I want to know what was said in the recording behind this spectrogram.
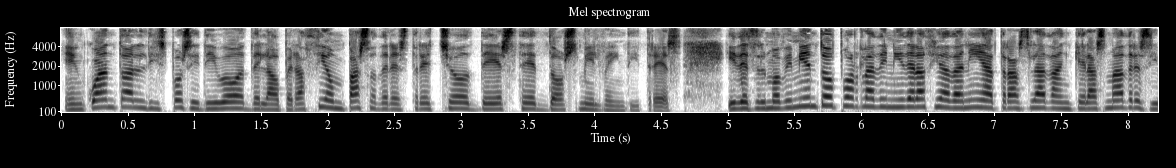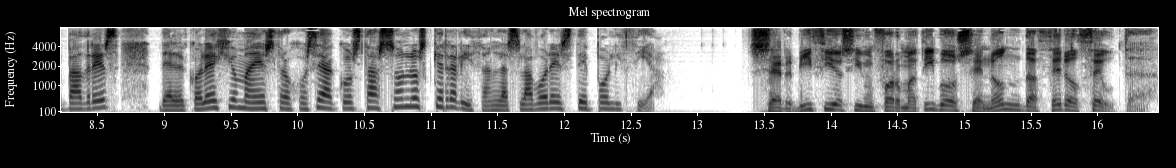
en cuanto al dispositivo de la operación Paso del Estrecho de este 2023. Y desde el Movimiento por la Dignidad de la Ciudadanía trasladan que las madres y padres del Colegio Maestro José Acosta son los que realizan las labores de policía. Servicios informativos en Onda Cero Ceuta.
